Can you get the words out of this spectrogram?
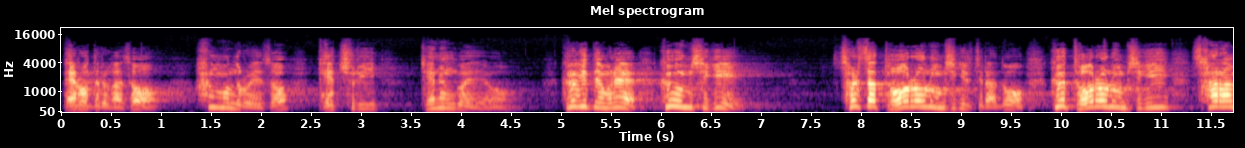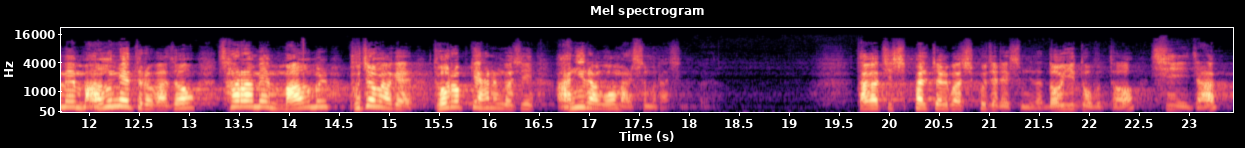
배로 들어가서 항문으로 해서 배출이 되는 거예요. 그렇기 때문에 그 음식이 설사 더러운 음식일지라도 그 더러운 음식이 사람의 마음에 들어가서 사람의 마음을 부정하게 더럽게 하는 것이 아니라고 말씀을 거예요. 다 같이 18절과 19절에 있습니다. 너희도부터 시작.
